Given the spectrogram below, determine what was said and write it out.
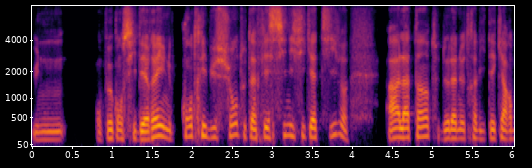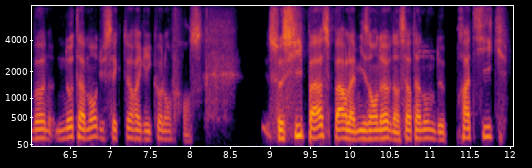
une, on peut considérer une contribution tout à fait significative à l'atteinte de la neutralité carbone, notamment du secteur agricole en France. Ceci passe par la mise en œuvre d'un certain nombre de pratiques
